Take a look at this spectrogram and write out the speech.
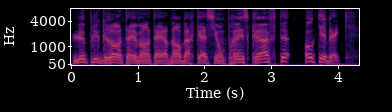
le plus grand inventaire d'embarcations Princecraft au Québec.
